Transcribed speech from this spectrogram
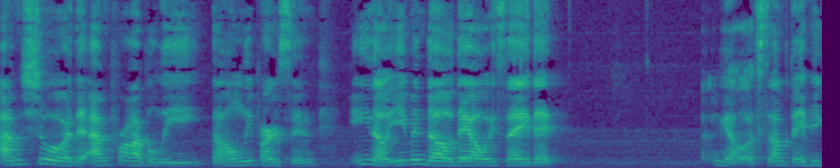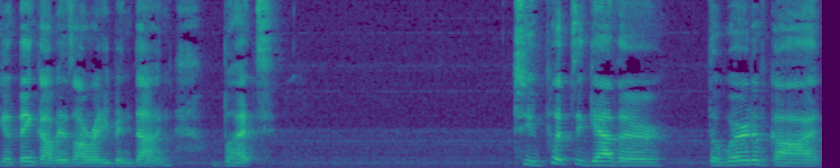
I'm sure that I'm probably the only person, you know, even though they always say that, you know, if something, if you can think of it, has already been done, but to put together the Word of God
